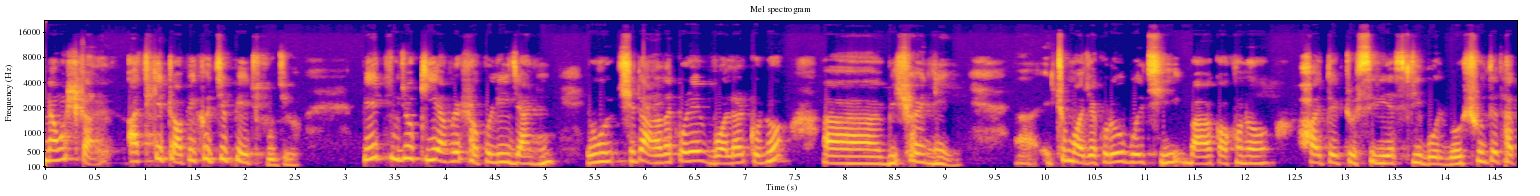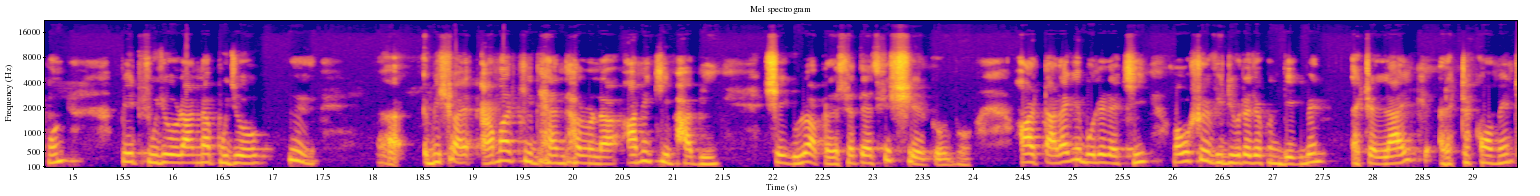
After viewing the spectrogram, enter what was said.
নমস্কার আজকে টপিক হচ্ছে পেট পুজো। পেট পুজো কি আমরা সকলেই জানি এবং সেটা আলাদা করে বলার কোনো বিষয় নেই। একটু মজা করেও বলছি বা কখনো হয়তো একটু সিরিয়াসলি বলব। শুনতে থাকুন, পেট পুজো, রান্না পুজো বিষয় আমার কি ধ্যান ধারণা, আমি কি ভাবি সেগুলো আপনাদের সাথে আজকে শেয়ার করব। আর তার আগে বলে রাখি, অবশ্যই ভিডিওটা যখন দেখবেন একটা লাইক আর একটা কমেন্ট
